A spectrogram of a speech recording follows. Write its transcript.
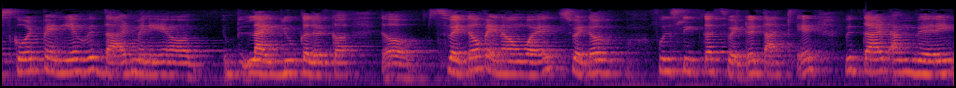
स्कर्ट uh, पहनी है विद दैट मैंने लाइट ब्लू कलर का स्वेटर uh, पहना हुआ है। स्वेटर फुल स्लीव का sweater that's it with that I am wearing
